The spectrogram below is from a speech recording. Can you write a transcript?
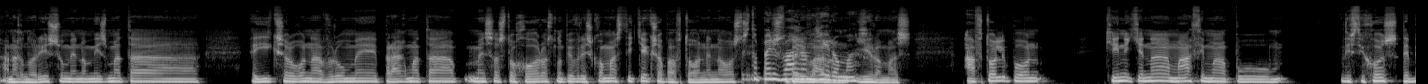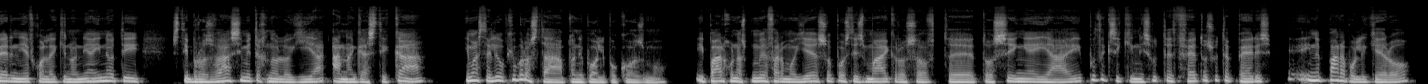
αναγνωρίσουμε νομίσματα ή ξέρω εγώ να βρούμε πράγματα μέσα στο χώρο στον οποίο βρισκόμαστε και έξω από αυτόν. Ενώ στο, περιβάλλον, γύρω, μας. γύρω μας. Αυτό λοιπόν και είναι και ένα μάθημα που δυστυχώς δεν παίρνει εύκολα η κοινωνία είναι ότι στην προσβάσιμη τεχνολογία αναγκαστικά είμαστε λίγο πιο μπροστά από τον υπόλοιπο κόσμο. Υπάρχουν ας πούμε εφαρμογές όπως της Microsoft, ε, το Sing AI που δεν ξεκινήσει ούτε φέτος ούτε πέρυσι. Είναι πάρα πολύ καιρό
